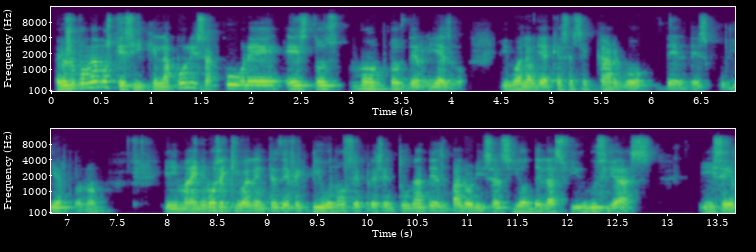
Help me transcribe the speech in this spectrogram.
Pero supongamos que sí, que la póliza cubre estos montos de riesgo. Igual habría que hacerse cargo del descubierto, ¿no? Imaginemos equivalentes de efectivo, ¿no? Se presentó una desvalorización de las fiducias y se,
